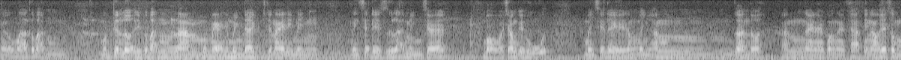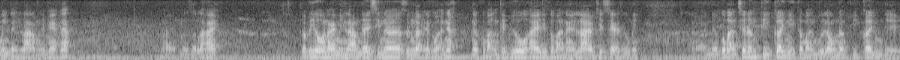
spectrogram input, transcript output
Nếu mà các bạn muốn tiện lợi thì các bạn làm một mẻ như mình đây. Cái này thì mình mình sẽ để giữ lại mình sẽ bỏ vào trong cái hũ ấy. mình sẽ để trong mình ăn dần thôi. Ăn ngày này qua ngày khác khi nào hết xong mình lại làm cái mẻ khác. Đấy, nó rất là hay. Cái video này mình làm đây xin ờ, dừng lại cho các bạn nhé nếu các bạn thấy video hay thì các bạn hãy like chia sẻ giúp mình. À, nếu các bạn chưa đăng ký kênh thì các bạn vui lòng đăng ký kênh để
